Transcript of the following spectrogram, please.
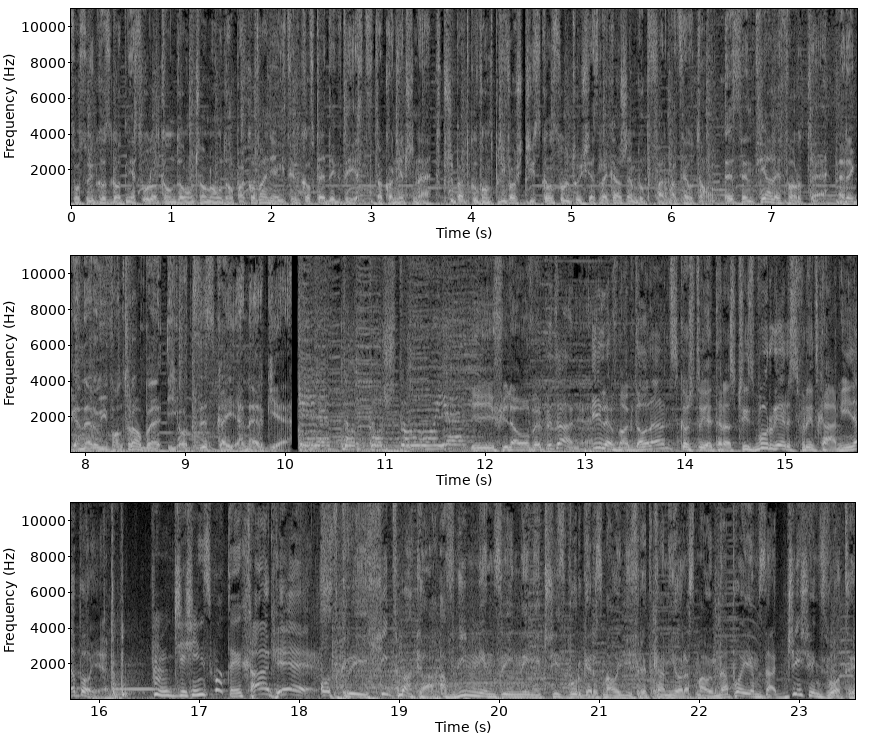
stosuj go zgodnie z ulotką dołączoną do opakowania i tylko wtedy, gdy jest to konieczne. W przypadku wątpliwości skonsultuj się z lekarzem lub farmaceutą. Essentiale Forte. Regeneruj wątrobę i odzyskaj energię. Ile to kosztuje? I finałowe pytanie. Ile w McDonald's kosztuje teraz cheeseburger z frytkami i napojem? 10 złotych. Tak jest! Odkryj Hit Maka, a w nim m.in. cheeseburger z małymi frytkami oraz małym napojem za 10 zł.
